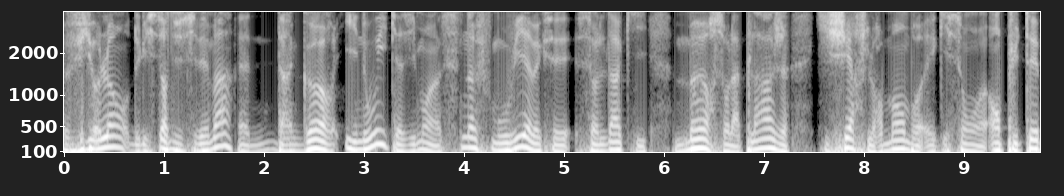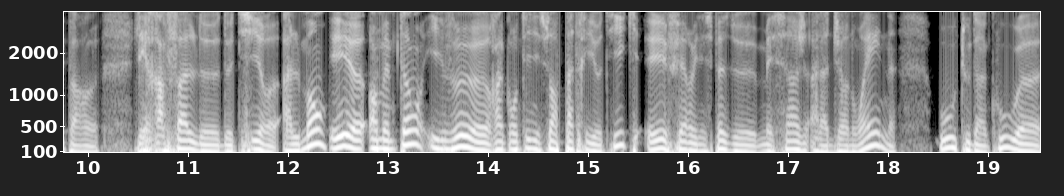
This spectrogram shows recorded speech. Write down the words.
violent de l'histoire du cinéma, euh, d'un gore inouï, quasiment un snuff movie avec ces soldats qui meurent sur la plage, qui cherchent leurs membres et qui sont amputés par les rafales de, de tirs allemands. Et en même temps, il veut raconter une histoire patriotique et faire une espèce de message à la John Wayne où tout d'un coup euh,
